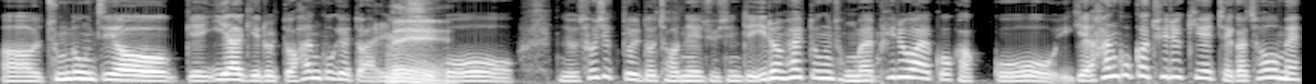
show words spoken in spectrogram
어, 중동 지역의 이야기를 또 한국에도 알리시고 네. 소식들도 전해 주신데 이런 활동은 정말 필요할 것 같고 이게 한국과 튀르키예 제가 처음에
